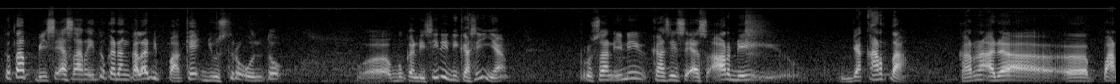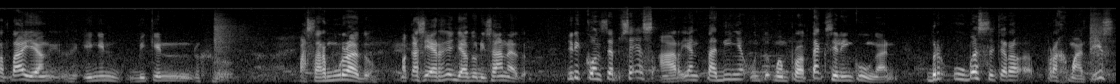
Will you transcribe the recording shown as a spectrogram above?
Tetapi CSR itu kadang-kala dipakai justru untuk eh, bukan di sini dikasihnya. Perusahaan ini kasih CSR di Jakarta karena ada eh, partai yang ingin bikin pasar murah tuh. Maka CSR-nya jatuh di sana tuh. Jadi konsep CSR yang tadinya untuk memproteksi lingkungan berubah secara pragmatis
